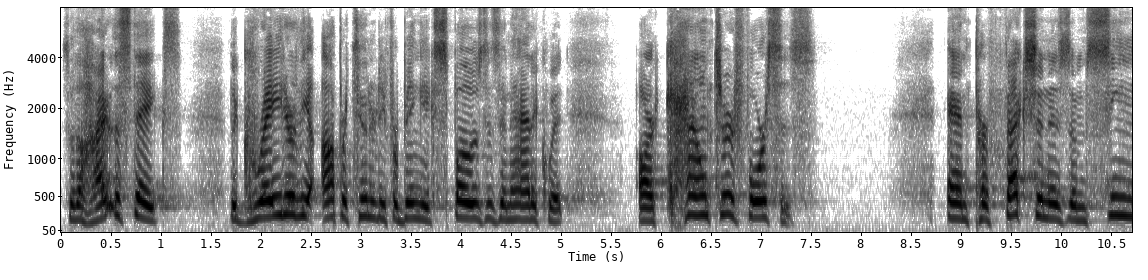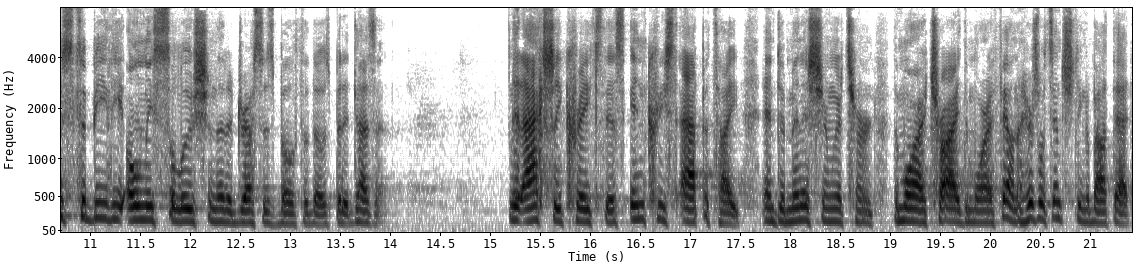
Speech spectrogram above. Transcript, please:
So the higher the stakes, the greater the opportunity for being exposed as inadequate are counter forces. And perfectionism seems to be the only solution that addresses both of those, but it doesn't it actually creates this increased appetite and diminishing return. The more I tried, the more I failed. Now, here's what's interesting about that.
